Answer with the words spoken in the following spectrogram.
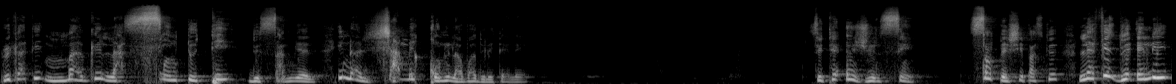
Regardez, malgré la sainteté de Samuel, il n'a jamais connu la voix de l'Éternel. C'était un jeune saint sans péché parce que les fils de Élie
